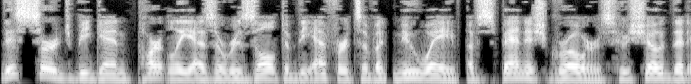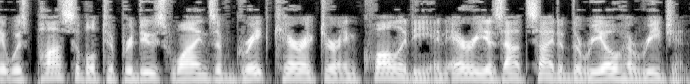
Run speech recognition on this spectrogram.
This surge began partly as a result of the efforts of a new wave of Spanish growers who showed that it was possible to produce wines of great character and quality in areas outside of the Rioja region.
